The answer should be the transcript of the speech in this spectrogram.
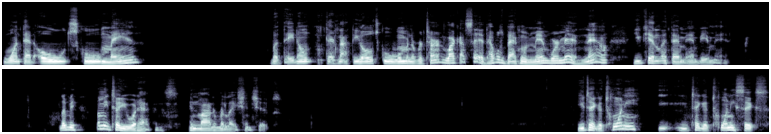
want that old school man? But they don't, they're not the old school woman to return. Like I said, that was back when men were men. Now you can't let that man be a man. Let me let me tell you what happens in modern relationships. You take a 20, you take a 26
